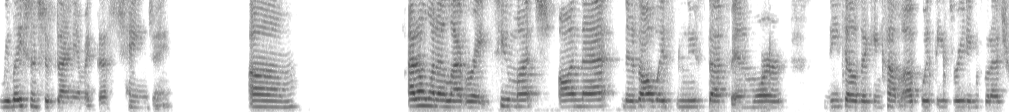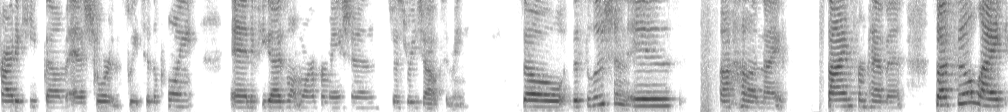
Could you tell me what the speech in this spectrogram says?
relationship dynamic that's changing. Um, I don't want to elaborate too much on that. There's always new stuff and more details that can come up with these readings, but I try to keep them as short and sweet to the point. And if you guys want more information, just reach out to me. So the solution is, uh, nice, sign from heaven. So I feel like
